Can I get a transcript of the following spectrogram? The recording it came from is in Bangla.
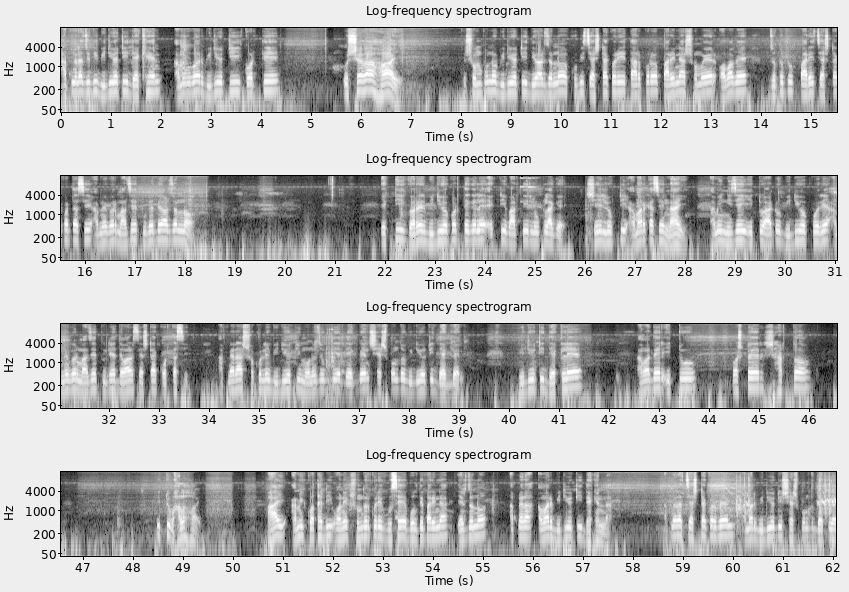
আপনারা যদি ভিডিওটি দেখেন, আমগর ভিডিওটি করতে উৎসাহ হয়। সম্পূর্ণ ভিডিওটি দেওয়ার জন্য খুবই চেষ্টা করি। তারপরেও পারি না সময়ের অভাবে যতটুকু পারি চেষ্টা করতেছি আপনাদের মাঝে তুলে দেওয়ার জন্য। একটি ঘরের ভিডিও করতে গেলে একটি বাড়তি লুক লাগে। সেই লুকটি আমার কাছে নাই। আমি নিজেই একটু আটু ভিডিও করে আপনাদের মাঝে তুলে দেওয়ার চেষ্টা করতেছি। আপনারা সকলে ভিডিওটি মনোযোগ দিয়ে দেখবেন, শেষ পর্যন্ত ভিডিওটি দেখবেন। ভিডিওটি দেখলে আমাদের একটু কষ্টের স্বার্থ একটু ভালো হয়। ভাই, আমি কথাটি অনেক সুন্দর করে গুছিয়ে বলতে পারি না, এর জন্য আপনারা আমার ভিডিওটি দেখেন না। আপনারা চেষ্টা করবেন আমার ভিডিওটি শেষ পর্যন্ত দেখলে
